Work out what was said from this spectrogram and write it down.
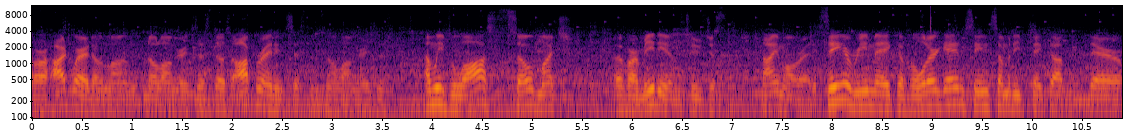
or hardware don't long, no longer exist, those operating systems no longer exist. And we've lost so much of our medium to just time already. Seeing a remake of older games, seeing somebody pick up their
